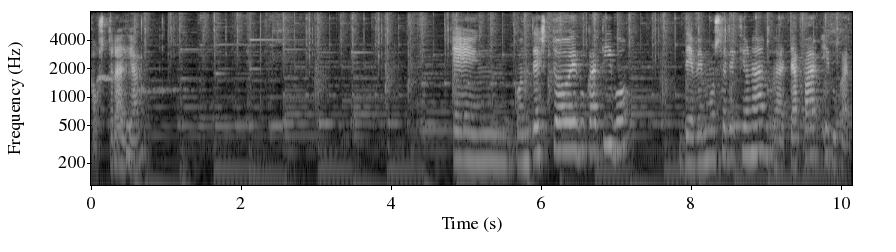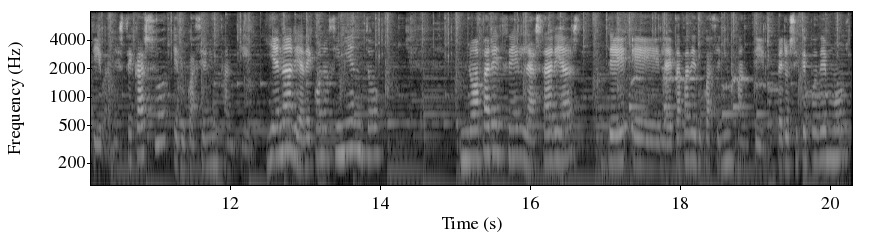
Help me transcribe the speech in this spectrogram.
Australia. En contexto educativo debemos seleccionar la etapa educativa, en este caso educación infantil. Y en área de conocimiento no aparecen las áreas de eh, la etapa de educación infantil, pero sí que podemos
